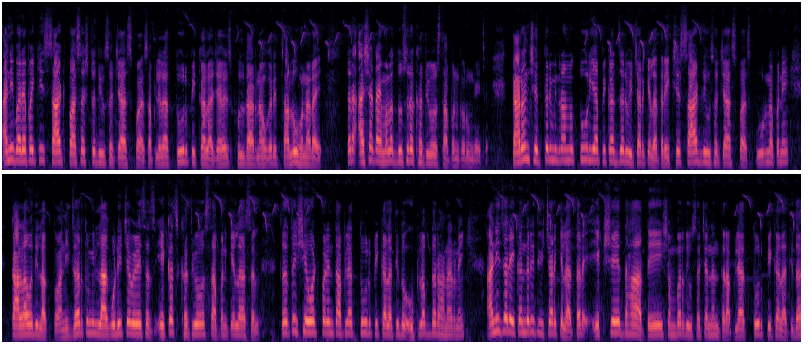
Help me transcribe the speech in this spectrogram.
आणि बऱ्यापैकी साठ पासष्ट दिवसाच्या आसपास आपल्याला तूर पिकाला ज्यावेळेस फुलधारणा वगैरे चालू होणार आहे तर अशा टायमाला दुसरं खत व्यवस्थापन करून घ्यायचं आहे कारण शेतकरी मित्रांनो तूर या पिकात जर विचार केला तर एकशे साठ दिवसाच्या आसपास पूर्णपणे कालावधी लागतो. आणि जर तुम्ही लागवडीच्या वेळेसच एकच खत व्यवस्थापन केलं असेल तर ते शेवटपर्यंत आपल्या तूर पिकाला तिथं उपलब्ध राहणार नाही. आणि जर एकंदरीत विचार केला तर एकशे दहा ते शंभर दिवसाच्या नंतर आपल्या तूर पिकाला तिथं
